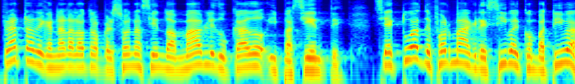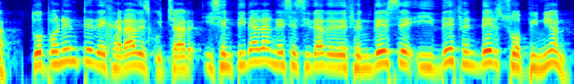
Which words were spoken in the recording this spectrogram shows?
trata de ganar a la otra persona siendo amable, educado y paciente. Si actúas de forma agresiva y combativa, tu oponente dejará de escuchar y sentirá la necesidad de defenderse y defender su opinión.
